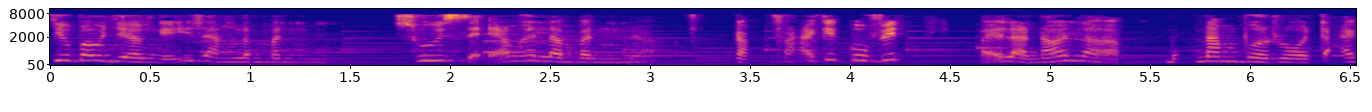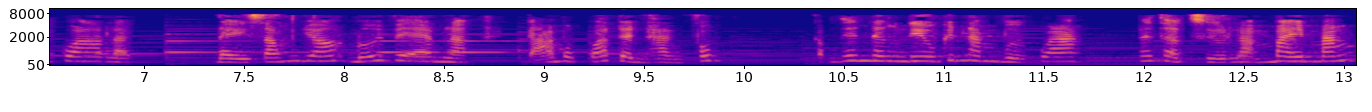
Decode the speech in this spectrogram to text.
chưa bao giờ nghĩ rằng là mình xui xẻo hay là mình gặp phải cái covid. Phải là nói là một năm vừa rồi trải qua là đầy sóng gió. Đối với em là cả một quá trình hạnh phúc. Cảm thấy nâng niu cái năm vừa qua. Nó thật sự là may mắn,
